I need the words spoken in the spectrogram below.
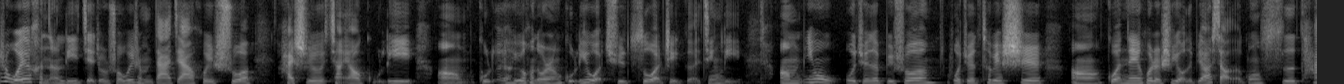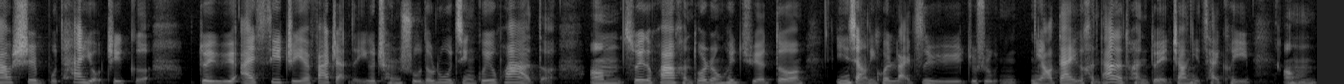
是我也很能理解，就是说为什么大家会说还是想要鼓励，嗯，鼓励有很多人鼓励我去做这个经理，嗯，因为我觉得，比如说，我觉得特别是嗯，国内或者是有的比较小的公司，它是不太有这个对于 IC 职业发展的一个成熟的路径规划的，嗯，所以的话，很多人会觉得影响力会来自于就是你要带一个很大的团队，这样你才可以，嗯。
